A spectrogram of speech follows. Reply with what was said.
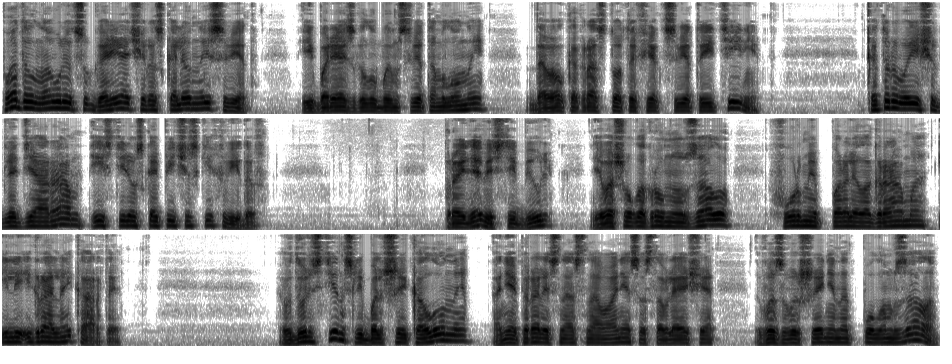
падал на улицу горячий раскаленный свет, и, борясь с голубым светом луны, давал как раз тот эффект света и тени, которого ищут для диорам и стереоскопических видов. Пройдя вестибюль, я вошел в огромную залу в форме параллелограмма или игральной карты. Вдоль стен шли большие колонны, они опирались на основание, составляющее возвышение над полом зала,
